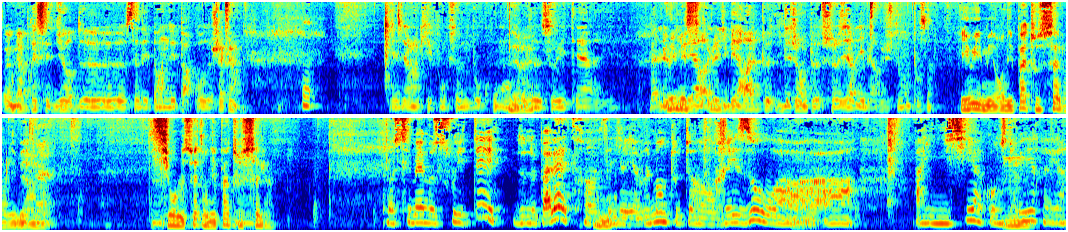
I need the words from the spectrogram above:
Ouais, mais après, c'est dur de. Ça dépend des parcours de chacun. Il y a des gens qui fonctionnent beaucoup en mode solitaire. Et... Bah, le, Oui, mais libéral, le libéral, peut- des gens peuvent choisir le libéral justement pour ça. Et oui, mais on n'est pas tout seul en libéral. Ouais. Si on le souhaite, on n'est pas tout Mm. seul. c'est même souhaité de ne pas l'être. hein. C'est-à-dire, il y a vraiment tout un réseau à, à, à initier, à construire et à.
